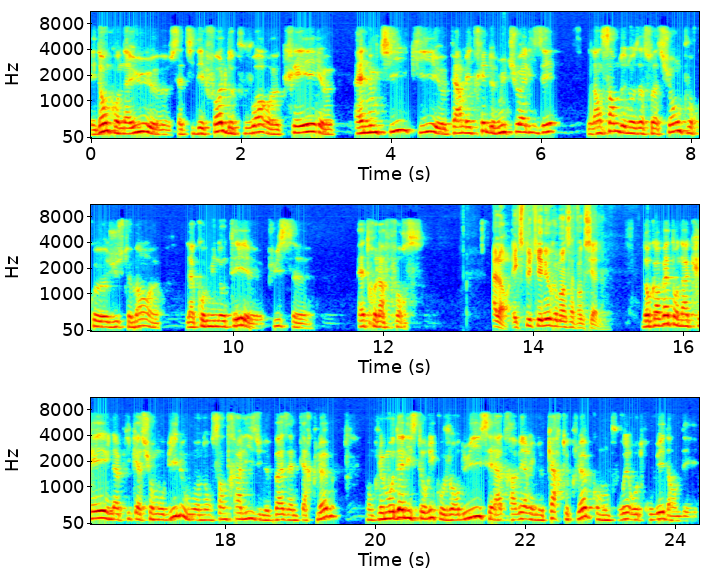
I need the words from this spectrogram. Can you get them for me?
Et donc, on a eu euh, cette idée folle de pouvoir créer un outil qui permettrait de mutualiser l'ensemble de nos associations pour que justement la communauté puisse être la force. Alors, expliquez-nous comment ça fonctionne. Donc en fait, on a créé une application mobile où on centralise une base interclub donc le modèle historique aujourd'hui, c'est à travers une carte club, comme on pourrait retrouver dans des,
